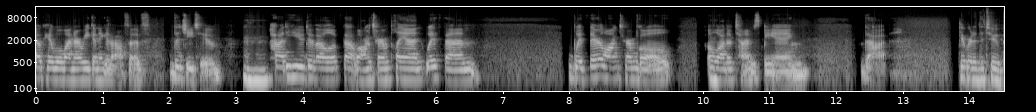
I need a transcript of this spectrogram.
okay well when are we going to get off of the g tube mhm. how do you develop that long-term plan with them with their long-term goal a lot of times being that Get rid of the tube.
